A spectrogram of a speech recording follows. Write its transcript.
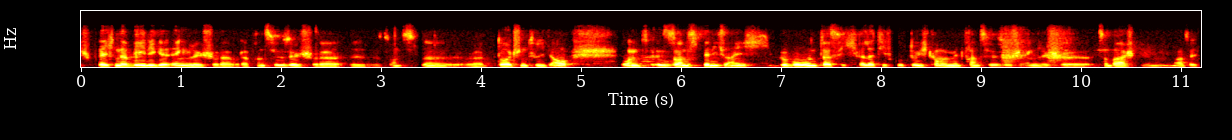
sprechen da wenige Englisch oder, oder Französisch oder äh, sonst oder Deutsch natürlich auch. Und sonst bin ich eigentlich gewohnt, dass ich relativ gut durchkomme mit Französisch, Englisch zum Beispiel. Ich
